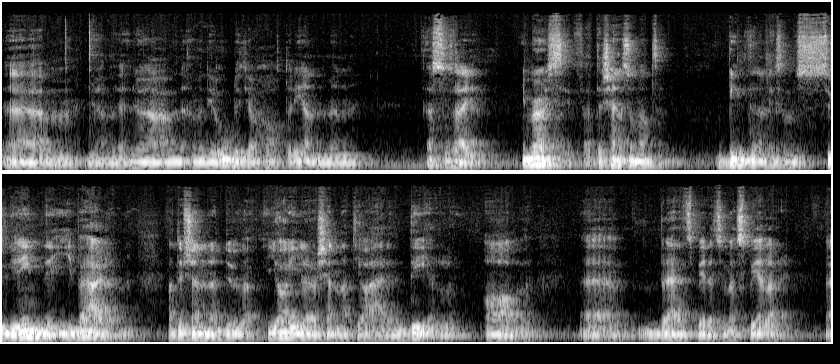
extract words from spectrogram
Um, nu använder- nu använder jag ordet jag hatar igen, men... Alltså så här, immersive. Att det känns som att bilderna liksom suger in dig i världen. Att du känner att du... Jag gillar att känna att jag är en del av eh, brädspelet som jag spelar. Eh,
